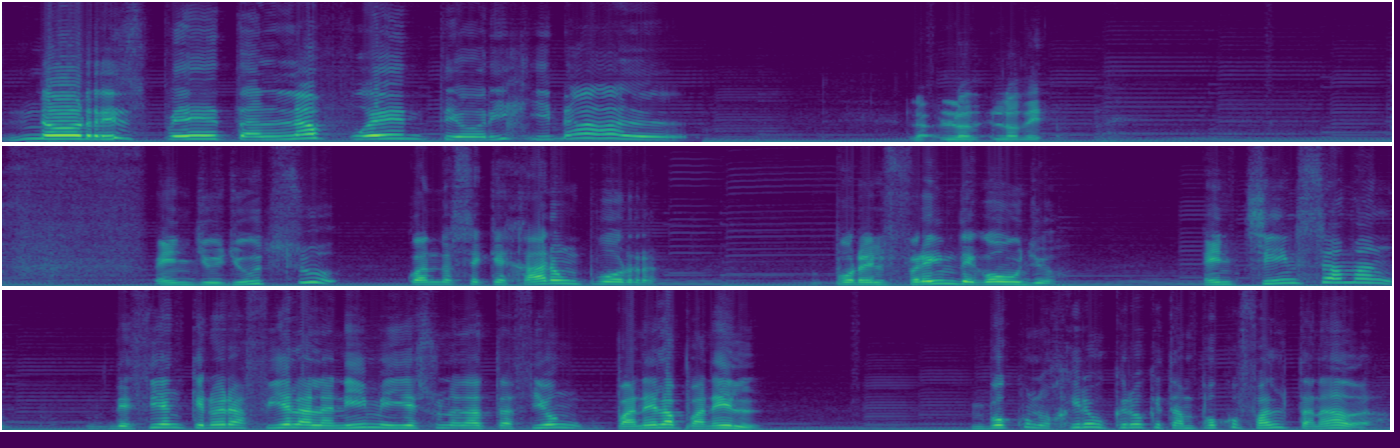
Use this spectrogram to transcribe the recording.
No respetan la fuente original. Lo, lo- lo de... En Jujutsu, cuando se quejaron por... Por el frame de Gojo. En Chainsaw decían que no era fiel al anime y es una adaptación panel a panel. En Boku no Hero creo que tampoco falta nada.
